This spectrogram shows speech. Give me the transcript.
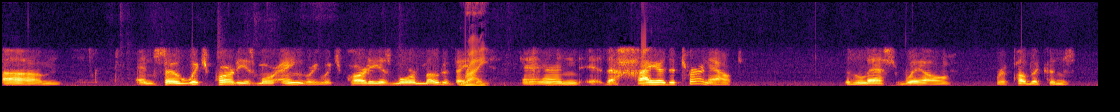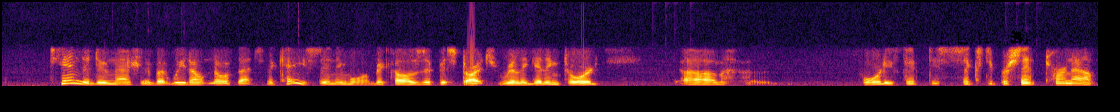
Um, and so, which party is more angry? Which party is more motivated? Right. And the higher the turnout, the less well Republicans tend to do nationally, but we don't know if that's the case anymore because if it starts really getting toward um, 40, 50, 60% turnout,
